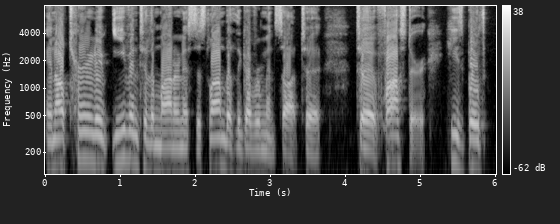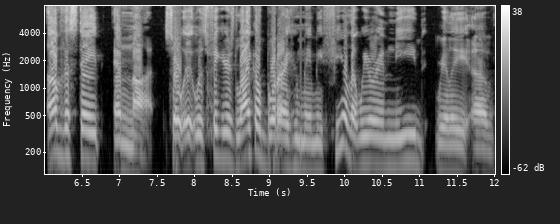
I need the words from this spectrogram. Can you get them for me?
An alternative even to the modernist Islam that the government sought to to foster. He's both of the state and not. So it was figures like al Burai who made me feel that we were in need, really, of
